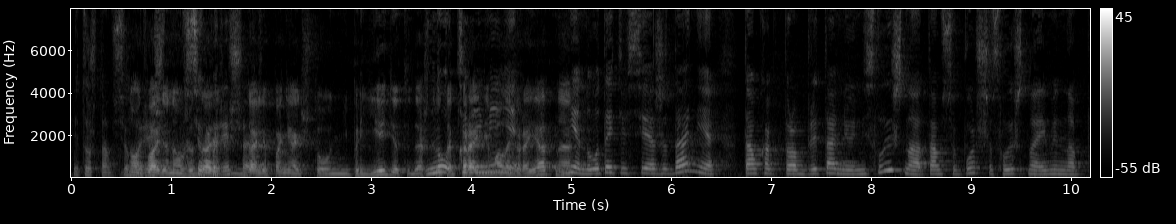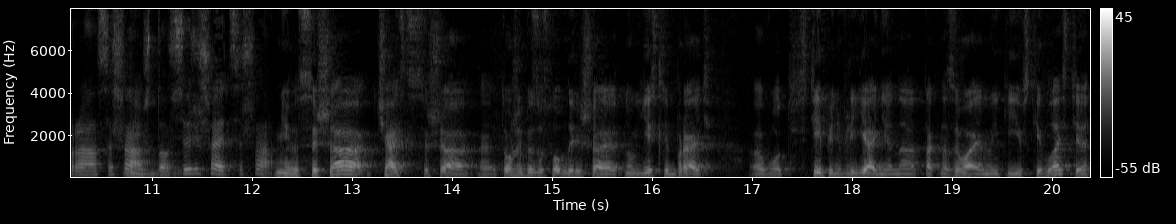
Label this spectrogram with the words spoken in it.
и тоже там все Ну, пореш... Байдена уже дали, порешать. дали понять, что он не приедет, и даже что это крайне менее, маловероятно. Не, ну вот эти все ожидания, там как про Британию не слышно, а там все больше слышно именно про США, не, что все решает США. Не, США, часть США э, тоже, безусловно, решает, но если брать вот степень влияния на так называемые киевские власти,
